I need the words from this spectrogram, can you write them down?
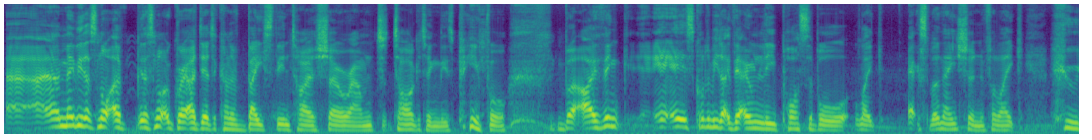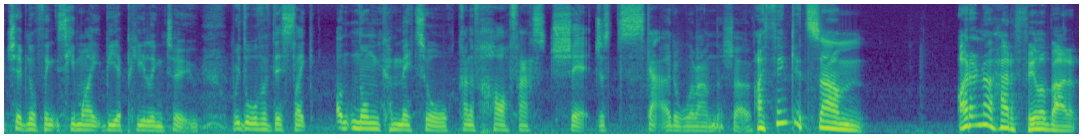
Uh, maybe that's not a that's not a great idea to kind of base the entire show around targeting these people, but I think it's got to be like the only possible like explanation for like who Chibnall thinks he might be appealing to, with all of this like non-committal kind of half-assed shit just scattered all around the show. I think it's um I don't know how to feel about it,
